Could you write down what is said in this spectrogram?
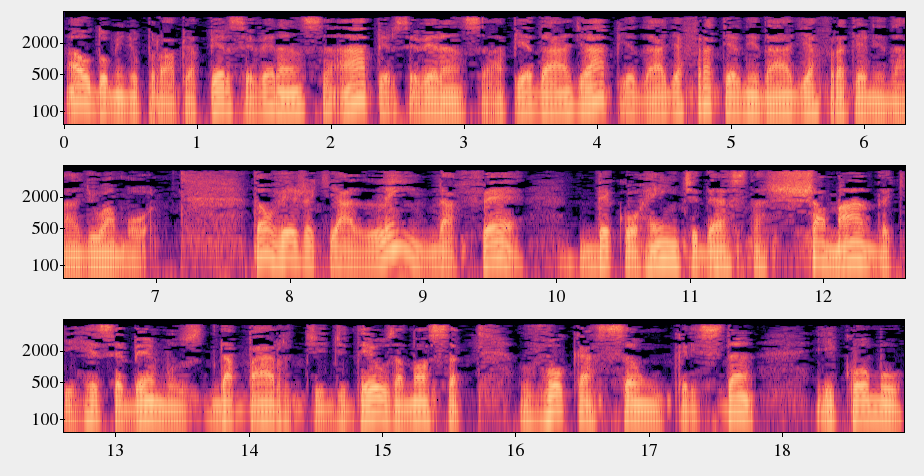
ao domínio próprio, a perseverança, à perseverança, a piedade, à piedade, a fraternidade, a fraternidade, o amor. Então veja que além da fé, decorrente desta chamada que recebemos da parte de Deus, a nossa vocação cristã, e como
